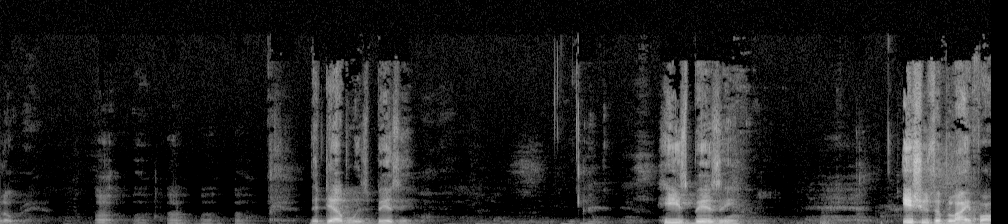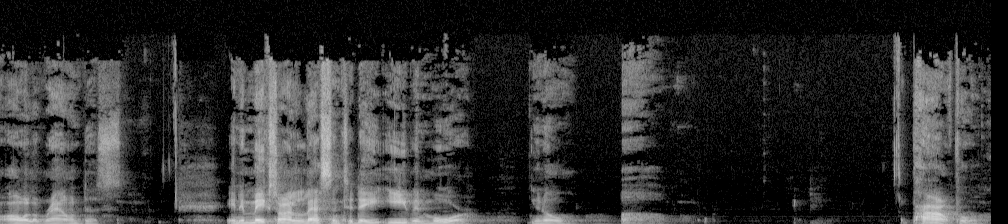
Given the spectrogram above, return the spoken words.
Glory. Mm, mm, mm, the devil is busy. He's busy. Issues of life are all around us. And it makes our lesson today even more, you know, uh, powerful,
